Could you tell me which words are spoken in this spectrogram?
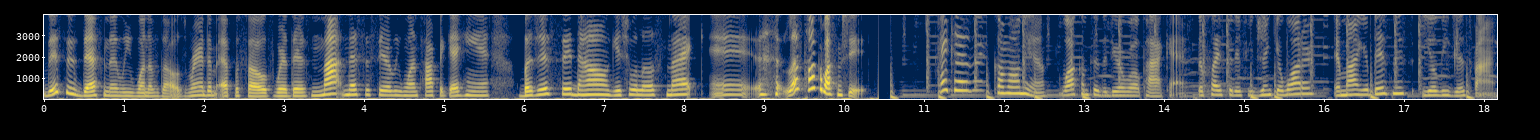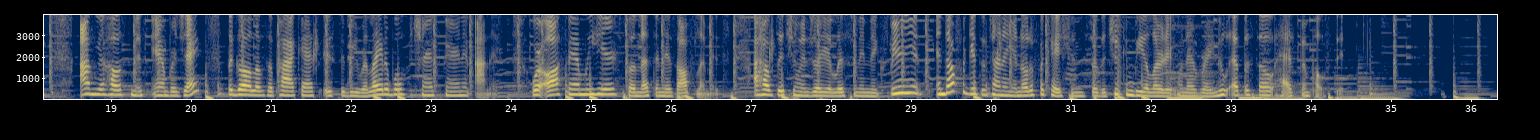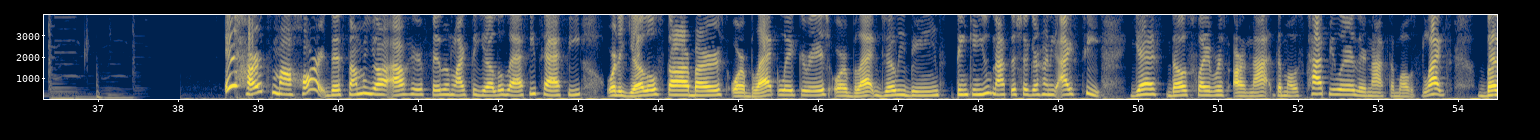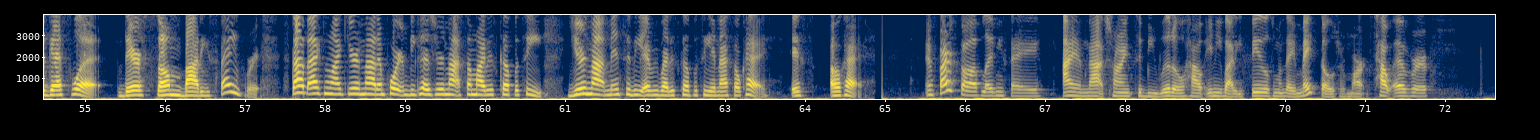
This is definitely one of those random episodes where there's not necessarily one topic at hand, but just sit down, get you a little snack, and let's talk about some shit. Hey, cousin, come on in. Welcome to the Dear World Podcast, the place that if you drink your water and mind your business, you'll be just fine. I'm your host, Miss Amber J. The goal of the podcast is to be relatable, transparent, and honest. We're all family here, so nothing is off limits. I hope that you enjoy your listening experience, and don't forget to turn on your notifications so that you can be alerted whenever a new episode has been posted. Hurts my heart that some of y'all out here feeling like the yellow Laffy Taffy or the yellow Starburst or black licorice or black jelly beans, thinking you not the sugar honey iced tea. Yes, those flavors are not the most popular, they're not the most liked, but guess what? They're somebody's favorite. Stop acting like you're not important because you're not somebody's cup of tea. You're not meant to be everybody's cup of tea, and that's okay. It's okay. And first off, let me say I am not trying to belittle how anybody feels when they make those remarks. However,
